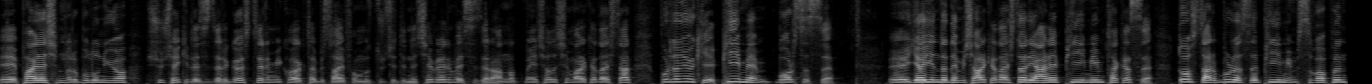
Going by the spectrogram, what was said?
e, paylaşımları bulunuyor. Şu şekilde sizlere göstereyim. İlk olarak tabi sayfamızı Türkçe diline çevirelim ve sizlere anlatmaya çalışayım arkadaşlar. Burada diyor ki PMM borsası e, yayında demiş arkadaşlar yani PMIM takası. Dostlar burası PMIM swap'ın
